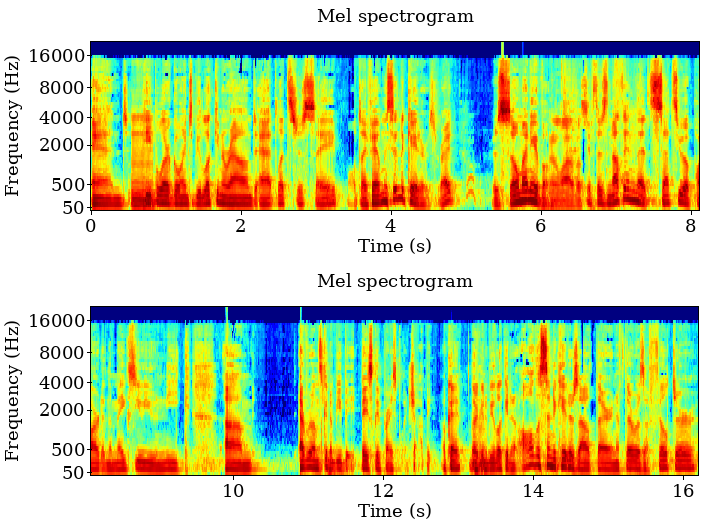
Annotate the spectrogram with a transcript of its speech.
and mm. people are going to be looking around at, let's just say, multifamily syndicators, right? There's so many of them. And a lot of us. If there's nothing that sets you apart and that makes you unique, um, everyone's going to be basically price point shopping. Okay, they're mm-hmm. going to be looking at all the syndicators out there, and if there was a filter,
